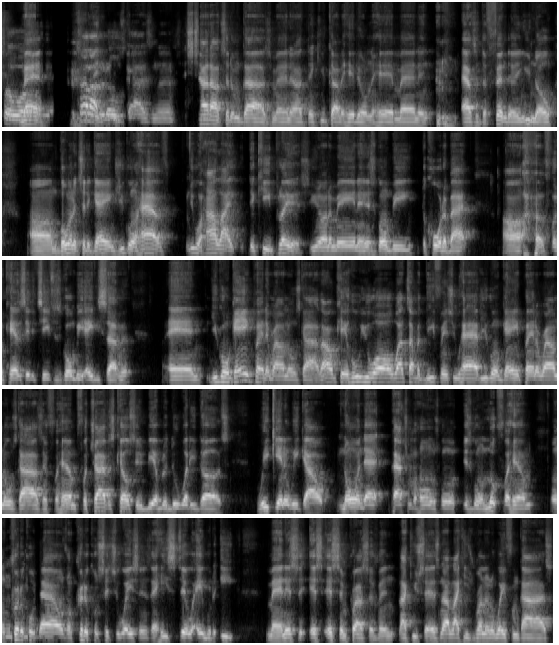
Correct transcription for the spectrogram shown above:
So uh, man, shout out to those guys, man. Shout out to them guys, man. And I think you kind of hit it on the head, man. And as a defender, you know, um, going into the games, you're gonna have you gonna highlight the key players. You know what I mean? And it's gonna be the quarterback. Uh, for Kansas City Chiefs, it's gonna be 87. And you're gonna game plan around those guys. I don't care who you are, what type of defense you have, you're gonna game plan around those guys. And for him, for Travis Kelce to be able to do what he does week in and week out, knowing that Patrick Mahomes going, is going to look for him on mm-hmm. critical downs, on critical situations, and he's still able to eat man, it's it's it's impressive. And like you said, it's not like he's running away from guys,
